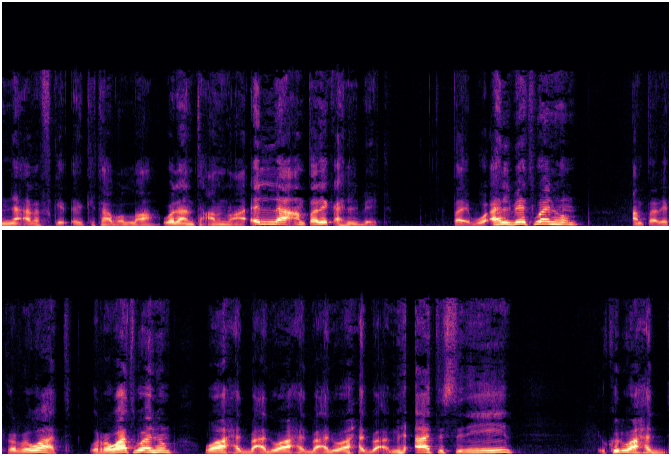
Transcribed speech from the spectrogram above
نعرف كتاب الله ولا نتعامل معه إلا عن طريق أهل البيت. طيب وأهل البيت وينهم؟ عن طريق الرواة. والرواة وينهم؟ واحد بعد واحد بعد واحد بعد مئات السنين كل واحد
